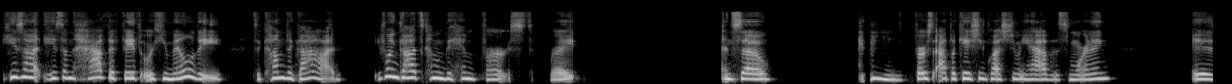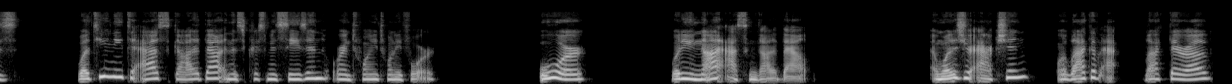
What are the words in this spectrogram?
He's not, he doesn't have the faith or humility to come to God, even when God's coming to him first, right? And so, first application question we have this morning is what do you need to ask God about in this Christmas season or in 2024? Or what are you not asking God about? And what is your action or lack of a- lack thereof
